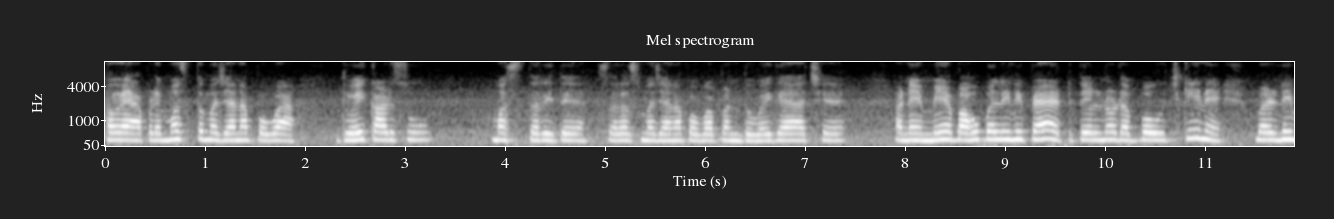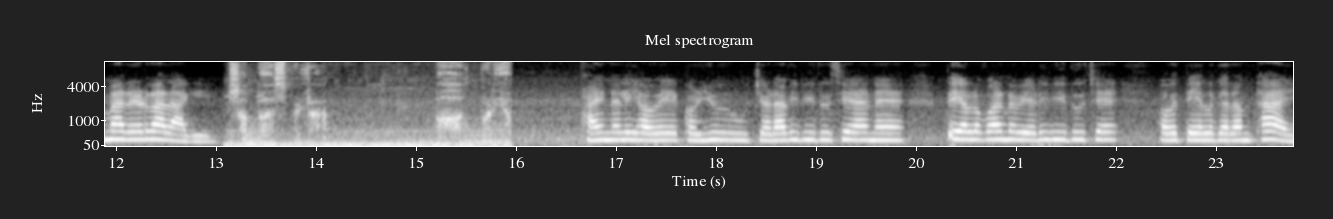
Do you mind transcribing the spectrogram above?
હવે આપણે મસ્ત મજાના પૌવા ધોઈ કાઢશું મસ્ત રીતે સરસ મજાના પૌવા પણ ધોવાઈ ગયા છે. અને મેં બાહુબલીની પેટ તેલનો ડબ્બો ઉચકીને બરણીમાં રેડવા લાગી. શાબાશ ફાઇનલી હવે કઢિયું ચડાવી દીધું છે અને તેલ પણ વેડી દીધું છે. હવે તેલ ગરમ થાય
